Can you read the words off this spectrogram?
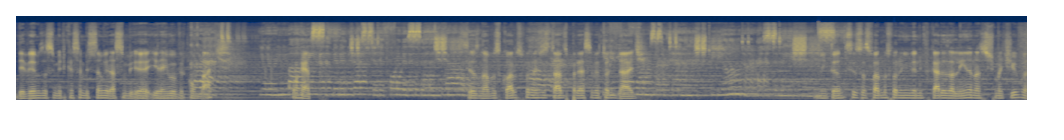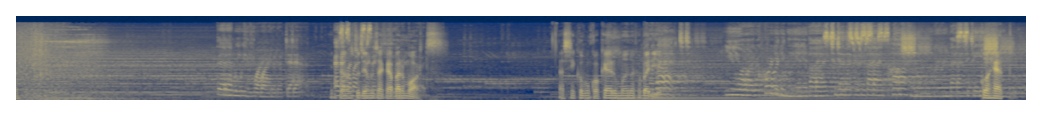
Devemos assumir que essa missão irá, assumir- eh, irá envolver combate. Correto. Seus novos corpos foram ajustados para essa eventualidade. No entanto, se suas formas forem danificadas além da nossa estimativa, então nós podemos acabar mortos. Assim como qualquer humano acabaria. Correto.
